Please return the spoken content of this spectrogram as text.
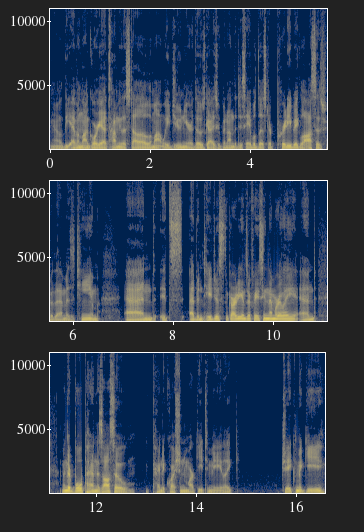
you know, the Evan Longoria, Tommy La Stella, LaMonte Wade Jr., those guys who've been on the disabled list are pretty big losses for them as a team. And it's advantageous the Guardians are facing them early. And I mean, their bullpen is also kind of question marky to me. Like Jake McGee.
